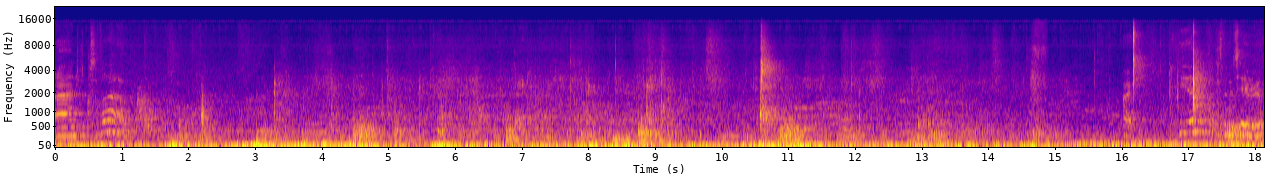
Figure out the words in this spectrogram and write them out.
and to the lab. Right, here is the material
